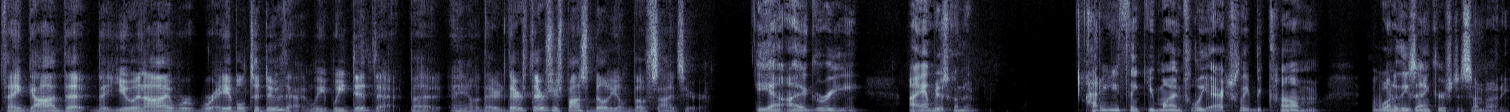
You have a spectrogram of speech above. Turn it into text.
thank God that that you and I were were able to do that. We we did that. But you know, there there's there's responsibility on both sides here. Yeah, I agree. I am just going to. How do you think you mindfully actually become one of these anchors to somebody?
